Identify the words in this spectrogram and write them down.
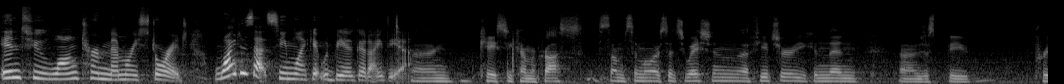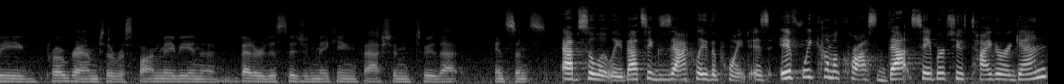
into long term memory storage. Why does that seem like it would be a good idea? Uh, in case you come across some similar situation in the future, you can then uh, just be pre-programmed to respond maybe in a better decision-making fashion to that instance. Absolutely. That's exactly the point. Is if we come across that saber-toothed tiger again,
